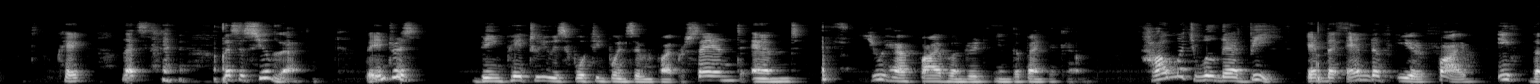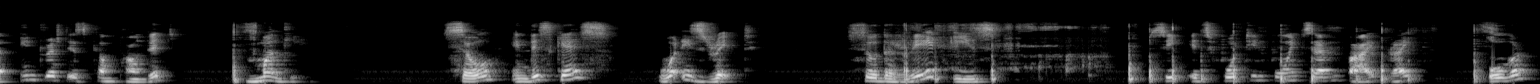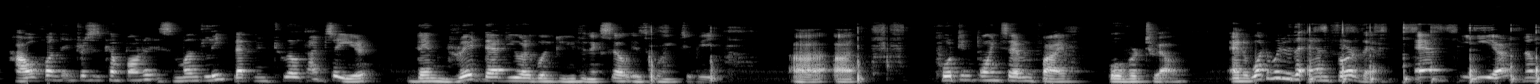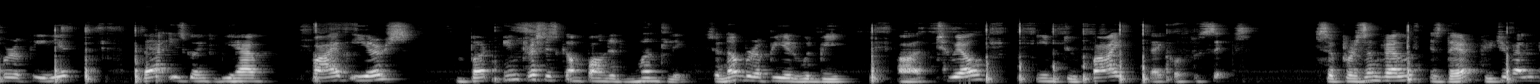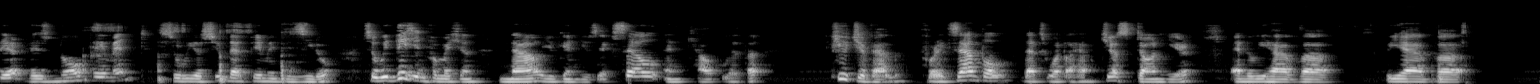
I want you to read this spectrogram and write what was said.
Okay, let's let's assume that the interest being paid to you is 14.75% and you have 500 in the bank account. How much will that be at the end of year 5 if the interest is compounded monthly? So in this case, what is rate? So the rate is see it's 14.75 right over how often the interest is compounded it's monthly that means 12 times a year then rate that you are going to use in Excel is going to be uh, uh, 14.75 over 12. And what will be the N for them? N PER, number of period, that is going to be have 5 years, but interest is compounded monthly. So number of period would be uh, 12 into 5, that equals to 6. So present value is there, future value there. There is no payment, so we assume that payment is zero. So with this information, now you can use Excel and calculate the future value. For example, that's what I have just done here, and we have uh, we have uh,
